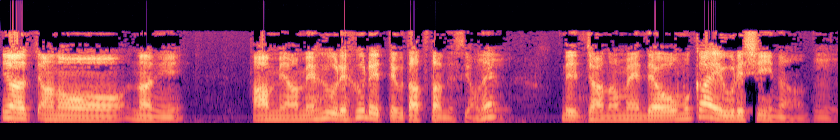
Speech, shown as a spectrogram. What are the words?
いや、あのー何？雨雨ふれふれって歌ってたんですよね。で、じゃのめでお迎え嬉しいな。うん。うん。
